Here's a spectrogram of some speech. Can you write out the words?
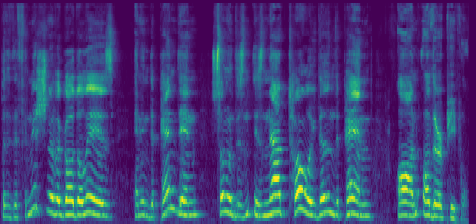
but the definition of a Godol is an independent, someone who is not totally, doesn't depend on other people.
